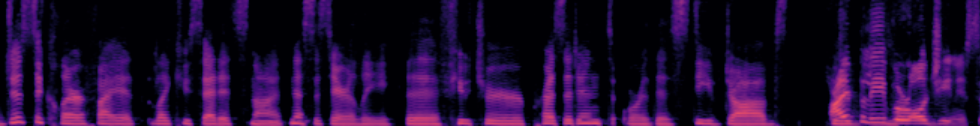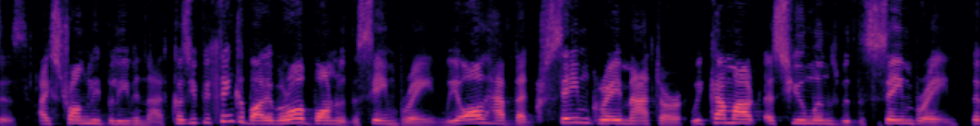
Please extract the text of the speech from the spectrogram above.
Just to clarify it, like you said, it's not necessarily the future president or the Steve Jobs. I believe we're all geniuses. I strongly believe in that. Because if you think about it, we're all born with the same brain. We all have that same gray matter. We come out as humans with the same brain. The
